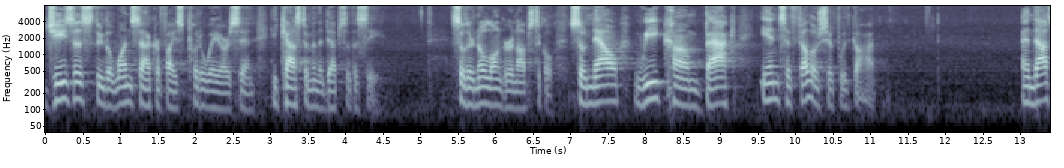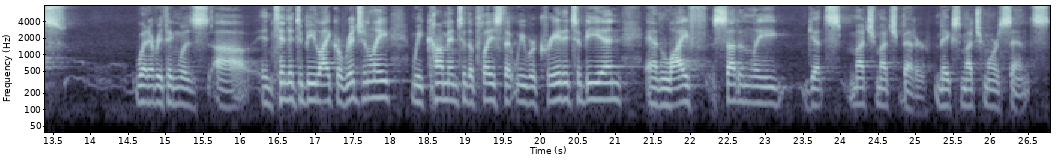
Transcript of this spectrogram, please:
Jesus, through the one sacrifice, put away our sin. He cast them in the depths of the sea. So they're no longer an obstacle. So now we come back into fellowship with God. And that's what everything was uh, intended to be like originally. We come into the place that we were created to be in, and life suddenly gets much, much better, makes much more sense.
